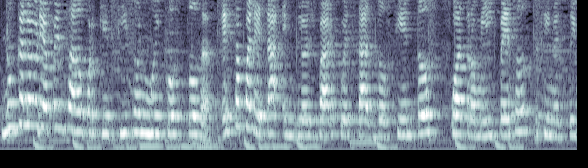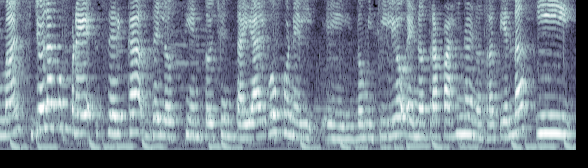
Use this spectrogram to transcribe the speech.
Nunca lo habría pensado porque sí son muy costosas. Esta paleta en Blush Bar cuesta 204 mil pesos, si no estoy mal. Yo la compré cerca de los 180 y algo con el, el domicilio en otra página, en otra tienda. Y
